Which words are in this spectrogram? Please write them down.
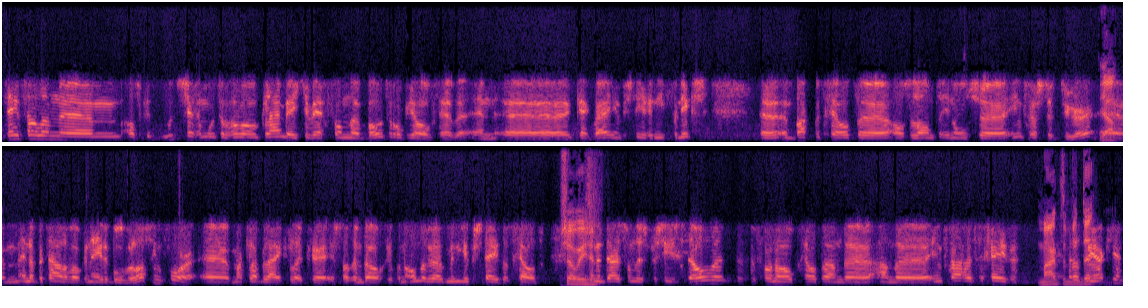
heeft wel een, ehm, als ik het moet zeggen, moeten we gewoon een klein beetje weg van eh, boter op je hoofd hebben. En eh, kijk, wij investeren niet voor niks eh, een bak met geld eh, als land in onze eh, infrastructuur. Ja. Ehm, en daar betalen we ook een heleboel belasting voor. Eh, maar klaarblijkelijk eh, is dat in België op een andere manier besteed, dat geld. Zo is en in het. Duitsland is het precies hetzelfde. Er wordt gewoon een hoop geld aan de, aan de infra uitgegeven. Maarten, En dat merk je.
